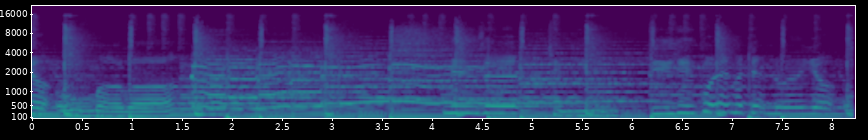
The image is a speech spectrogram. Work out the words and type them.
ရအောင်မှာပါ တက်လွန်ရ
